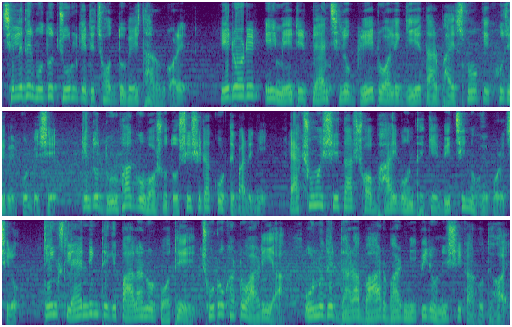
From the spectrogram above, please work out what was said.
ছেলেদের মতো চুল কেটে ছদ্মবেশ ধারণ করেন। এডওয়ার্ডের এই মেয়েটির প্ল্যান ছিল গ্রেট ওয়ালে গিয়ে তার ভাই স্নোকে খুঁজে বের করবে সে। কিন্তু দুর্ভাগ্যবশত সে সেটা করতে পারেনি। একসময় সে তার সব ভাই বোন থেকে বিচ্ছিন্ন হয়ে পড়েছিল। কিংস ল্যান্ডিং থেকে পালানোর পথে ছোটখাটো আরিয়া অন্যদের দ্বারা বারবার নিপীড়নের শিকার হতে হয়।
